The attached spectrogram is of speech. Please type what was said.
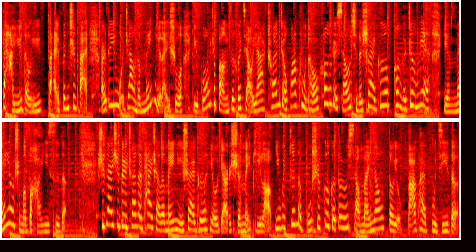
大于等于百分之百。而对于我这样的美女来说，与光着膀子和脚丫、穿着花裤头、哼着小曲的帅哥碰个正面，也没有什么不好意思的。实在是对穿的太少的美女帅哥有点审美疲劳，因为真的不是个个都有小蛮腰、都有八块腹肌的。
